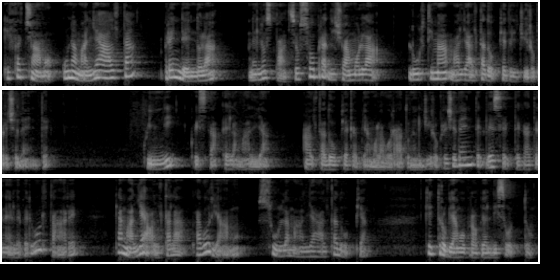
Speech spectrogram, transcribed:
e facciamo una maglia alta prendendola nello spazio sopra diciamo l'ultima maglia alta doppia del giro precedente. Quindi questa è la maglia alta doppia che abbiamo lavorato nel giro precedente le 7 catenelle per voltare la maglia alta la lavoriamo sulla maglia alta doppia che troviamo proprio al di sotto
